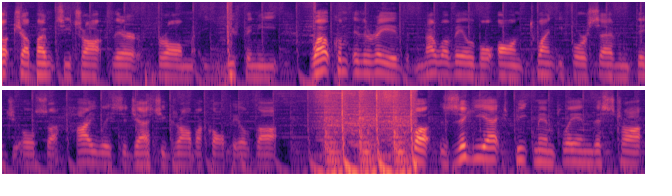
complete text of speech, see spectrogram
Such a bouncy track there from Euphony. Welcome to the rave, now available on 24 7 digital, so I highly suggest you grab a copy of that. But Ziggy X beat me in playing this track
